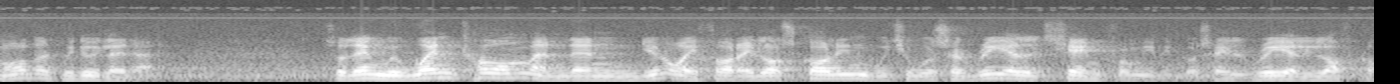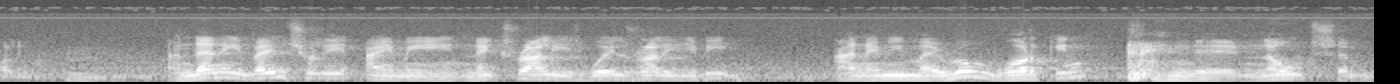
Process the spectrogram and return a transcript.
orders, we do it like that. So then we went home, and then, you know, I thought I lost Colin, which was a real shame for me because I really love Colin. Mm. And then eventually, I mean, next rally is Wales Rally GB, and I'm in my room working, the notes and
